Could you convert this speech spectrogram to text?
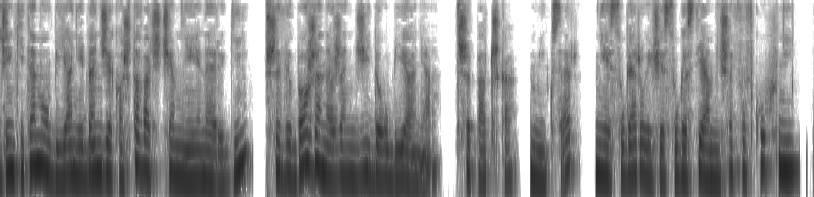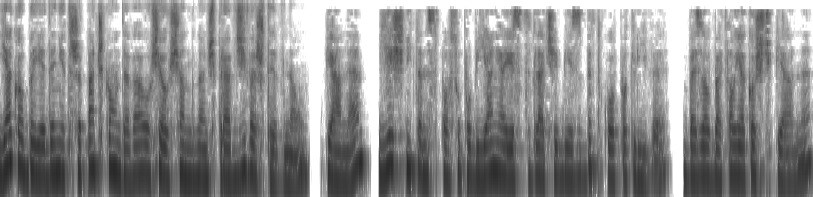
Dzięki temu ubijanie będzie kosztować cię mniej energii, przy wyborze narzędzi do ubijania, trzypaczka, mikser, nie sugeruj się sugestiami szefów kuchni, jakoby jedynie trzypaczką dawało się osiągnąć prawdziwę sztywną, pianę, jeśli ten sposób ubijania jest dla Ciebie zbyt kłopotliwy, bez obaw o jakość piany,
